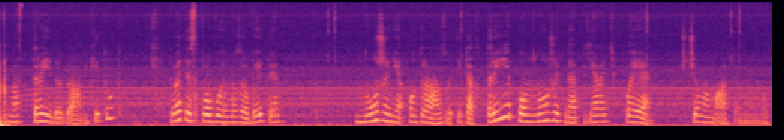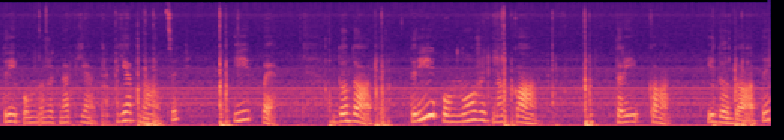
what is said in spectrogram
У нас три доданки тут. Давайте спробуємо зробити множення одразу. І так, 3 помножить на 5p що ми матимемо? 3 помножити на 5 15 і П. Додати 3 помножить на К. 3К і додати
